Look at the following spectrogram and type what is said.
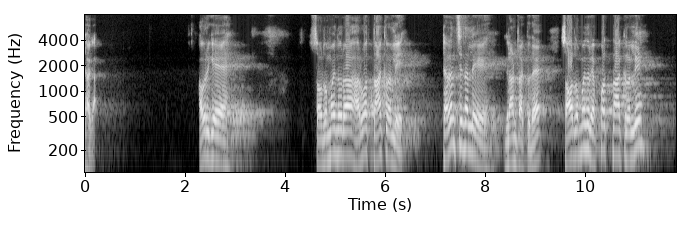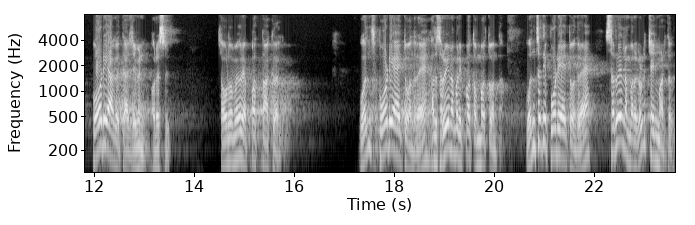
ಜಾಗ. ಅವರಿಗೆ ಸಾವಿರದ ಒಂಬೈನೂರ ಅರವತ್ತ್ನಾಲ್ಕರಲ್ಲಿ ಟೆರೆನ್ಸಿನಲ್ಲಿ ಗ್ರಾಂಟ್ ಆಗ್ತದೆ. ಸಾವಿರದ ಒಂಬೈನೂರ ಎಪ್ಪತ್ನಾಲ್ಕರಲ್ಲಿ ಪೋಡಿ ಆಗುತ್ತೆ ಆ ಜಮೀನು ಅವ್ರ ಹೆಸರು. ಸಾವಿರದ ಒಂಬೈನೂರ ಎಪ್ಪತ್ನಾಲ್ಕರಲ್ಲಿ. ಒಂದು ಪೋಡಿ ಆಯಿತು ಅಂದರೆ, ಅದು ಸರ್ವೆ ನಂಬರ್ ಇಪ್ಪತ್ತೊಂಬತ್ತು ಅಂತ. ಒಂದು ಸತಿ ಪೋಡಿ ಆಯಿತು ಅಂದರೆ ಸರ್ವೆ ನಂಬರ್ಗಳು ಚೇಂಜ್ ಮಾಡ್ತಾರೆ,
